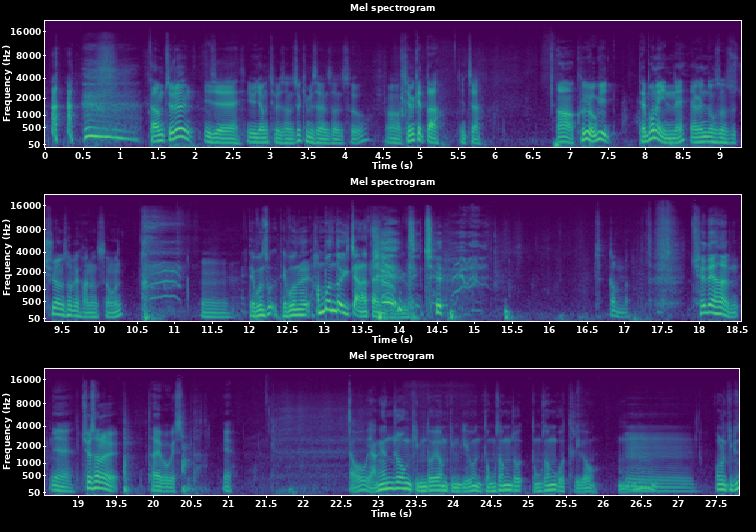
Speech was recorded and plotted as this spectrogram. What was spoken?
다음 주는 이제 윤영철 선수, 김서현 선수. 어 재밌겠다 진짜. 아 그리고 여기 대본에 있네 양현종 선수 출연 섭외 가능성은. 음 대본 소, 대본을 한 번도 읽지 않았다는. 최... 잠깐만 최대한 예 최선을 다해 보겠습니다. 예. 오, 양현종, 김도영, 김기훈 동성조 동성고 트리오. 음. 음. 오늘 김,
